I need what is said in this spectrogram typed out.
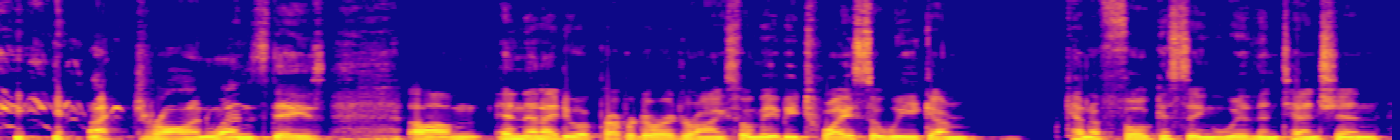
I draw on Wednesdays, um, and then I do a preparatory drawing. So maybe twice a week, I'm kind of focusing with intention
